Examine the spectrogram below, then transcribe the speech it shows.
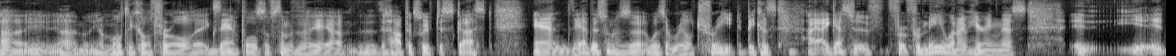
uh, um, you know multicultural examples of some of the uh, the topics we've discussed. And yeah, this one was a was a real treat because I, I guess for for me, when I'm hearing this, it, it,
